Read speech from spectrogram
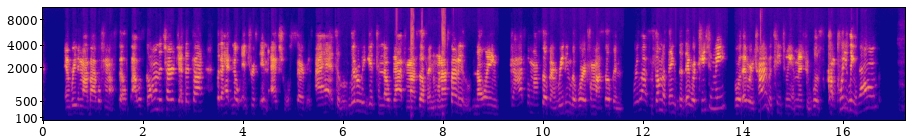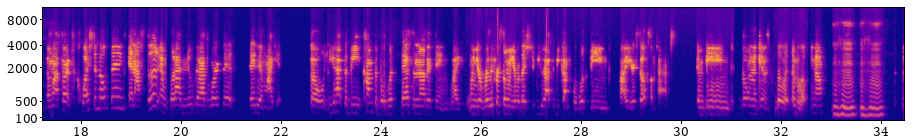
and reading my Bible for myself. I was going to church at that time, but I had no interest in actual service. I had to literally get to know God for myself. And when I started knowing God for myself and reading the word for myself and realizing some of the things that they were teaching me or they were trying to teach me in ministry was completely wrong. And when I started to question those things and I stood in what I knew God's word said, they didn't like it. So you have to be comfortable with that's another thing. Like when you're really pursuing your relationship, you have to be comfortable with being by yourself sometimes and being going against the envelope, you know? Mm-hmm. Mm-hmm.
